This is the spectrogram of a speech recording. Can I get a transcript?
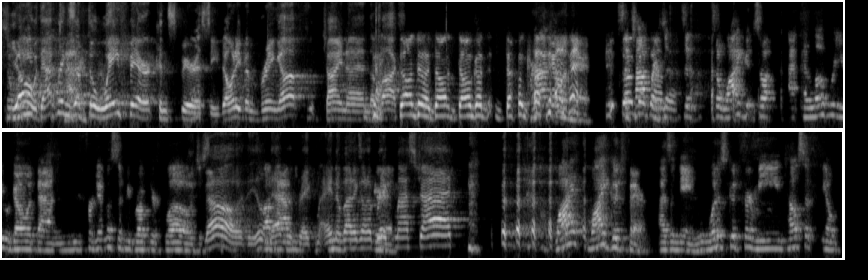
So Yo, you- that brings up the Wayfair conspiracy. Don't even bring up China and the box. Don't do it. Don't don't go. Don't go. We're not down going there. So, Don't go so, so, so why? good- So I, I love where you were going with that, and forgive us if we broke your flow. Just No, you'll never having- break my. Ain't nobody gonna break my stride. why? Why Goodfair as a name? What does Goodfair mean? Tell us, if, you know,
